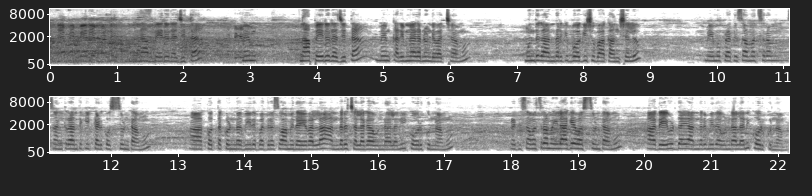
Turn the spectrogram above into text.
నా పేరు రజిత. మేము నా పేరు రజిత. మేము కరీంనగర్ నుండి వచ్చాము. ముందుగా అందరికీ భోగి శుభాకాంక్షలు. మేము ప్రతి సంవత్సరం సంక్రాంతికి ఇక్కడికి వస్తుంటాము. ఆ కొత్తకొండ వీరభద్ర స్వామి దయ వల్ల అందరూ చల్లగా ఉండాలని కోరుకున్నాము. ప్రతి సంవత్సరం ఇలాగే వస్తుంటాము. ఆ దేవుడి దయ అందరి మీద ఉండాలని కోరుకున్నాము.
